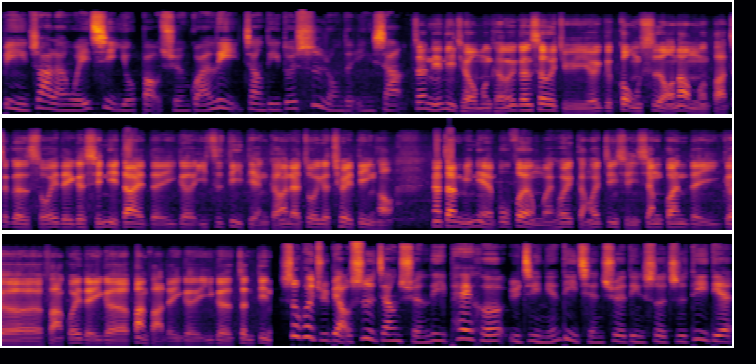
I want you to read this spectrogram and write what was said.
并以栅栏围起，有保全管理，降低对市容的影响。在年底前，我们可能会跟社会局有一个共识哦，那我们把这个所谓的一个行李袋的一个一致地点，赶快来做一个确定哈。那在明年的部分，我们会赶快进行相关的一个法规的一个办法的一个一个增定。社会局表示将全力配合，预计年底前确定设置地点，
